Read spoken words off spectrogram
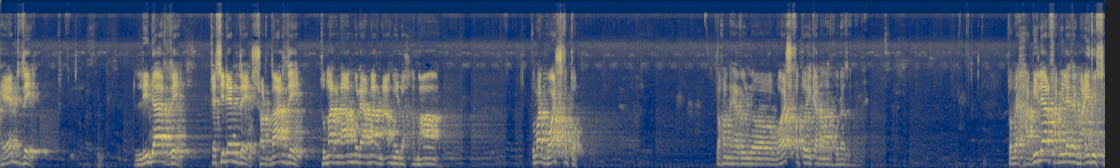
হেড যে? লিডার যে? প্রেসিডেন্ট যে? সর্দার যে? তোমার নাম বলে আমার নাম হইল হামা তোমার বয়স কত? তখন হে কইল বয়স কত এই কেন আমার পুরা জানা নাই। তবে হাবিলে আর হাবিলে যে মাই রইছে,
